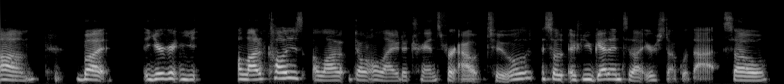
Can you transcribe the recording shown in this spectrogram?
Um but you're you, a lot of colleges allow don't allow you to transfer out too. So if you get into that, you're stuck with that. So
